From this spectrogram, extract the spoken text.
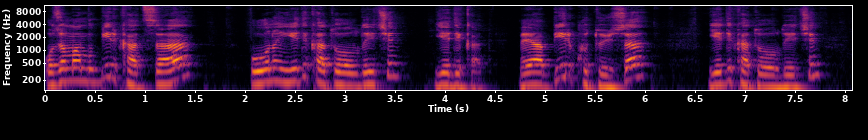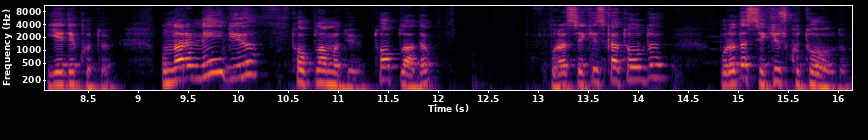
O zaman bu bir katsa bu onun 7 katı olduğu için 7 kat. Veya bir kutuysa 7 katı olduğu için 7 kutu. Bunların ne diyor? Toplamı diyor. Topladım. Burası 8 kat oldu. Burada 8 kutu oldu.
